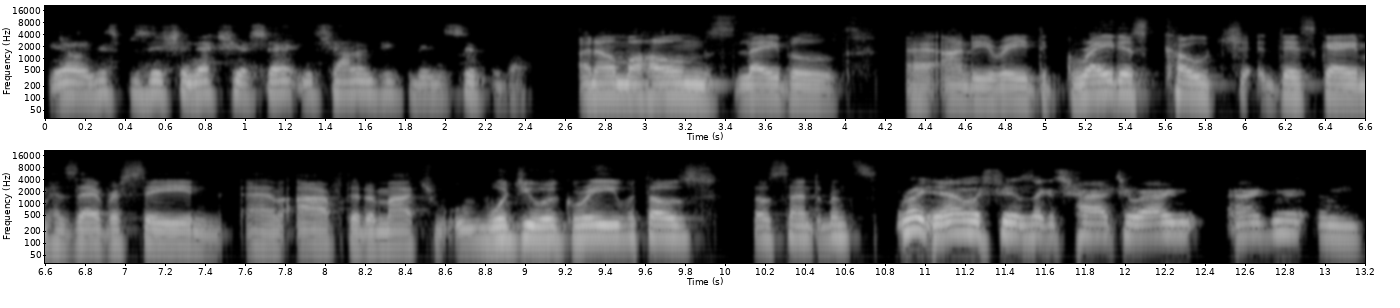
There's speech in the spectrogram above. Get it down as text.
you know, in this position next year, certainly challenging to be in the Super Bowl. I know Mahomes labelled uh, Andy Reid the greatest coach this game has ever seen um, after the match. Would you agree with those those sentiments? Right now, it feels like it's hard to argue, argue and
